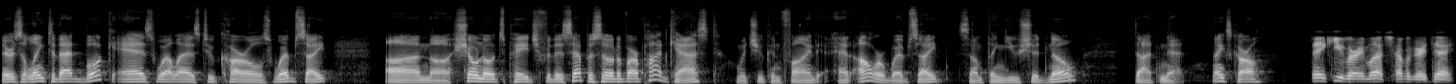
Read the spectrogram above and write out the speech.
there's a link to that book as well as to Carl's website on the show notes page for this episode of our podcast, which you can find at our website, somethingyoushouldknow.net. Thanks, Carl. Thank you very much. Have a great day.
